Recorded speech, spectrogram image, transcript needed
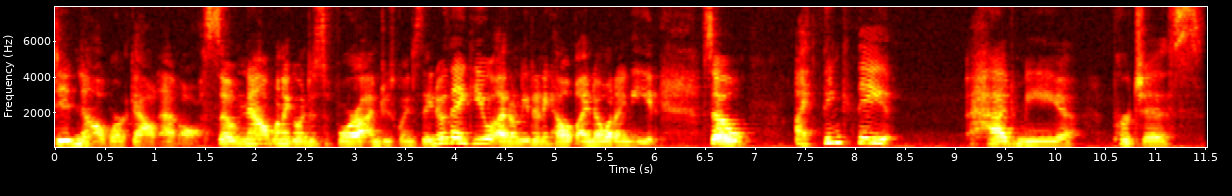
did not work out at all. So now when I go into Sephora, I'm just going to say, no, thank you. I don't need any help. I know what I need. So I think they had me purchase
